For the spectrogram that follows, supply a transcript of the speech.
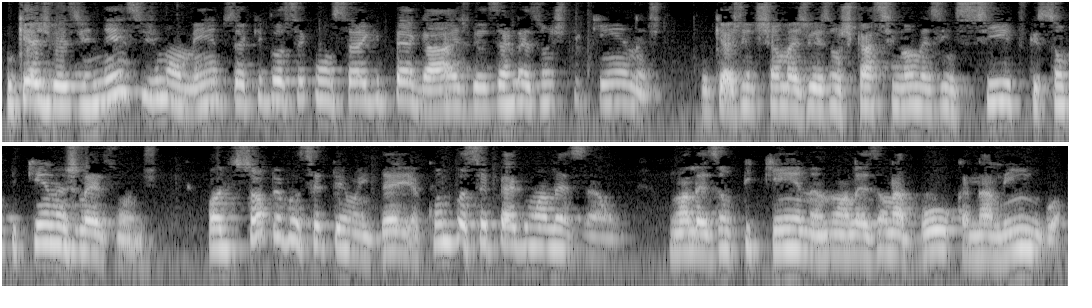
porque às vezes nesses momentos é que você consegue pegar, às vezes, as lesões pequenas, o que a gente chama, às vezes, uns carcinomas in situ, que são pequenas lesões. Pode, só para você ter uma ideia, quando você pega uma lesão uma lesão pequena, uma lesão na boca, na língua,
